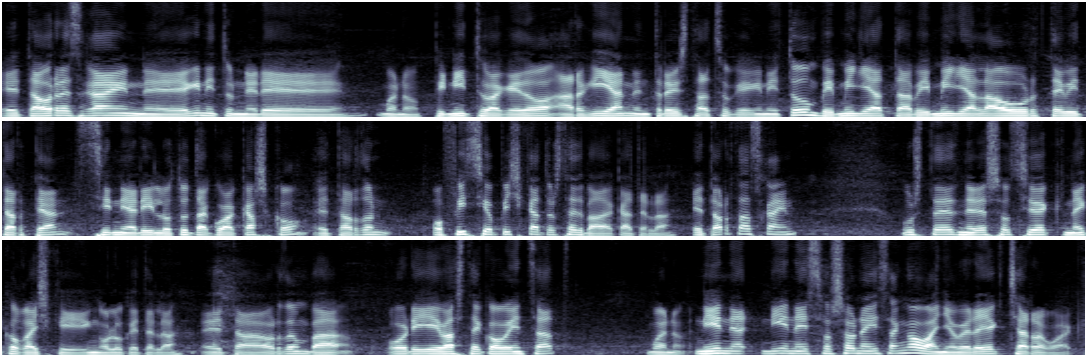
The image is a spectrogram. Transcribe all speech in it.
Eta horrez gain, e, egin ditu nire, bueno, pinituak edo argian, entrevistatzuk egin ditu, 2000 eta 2000 urte bitartean, zineari lotutakoak asko, eta orduan, ofizio pixkat uste dut badakatela. Eta hortaz gain, ustez nire sozioek nahiko gaizki ingo luketela. Eta orduan, ba, hori ebasteko behintzat, bueno, nien, nien naiz oso nahi izango, baina beraiek txarragoak.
